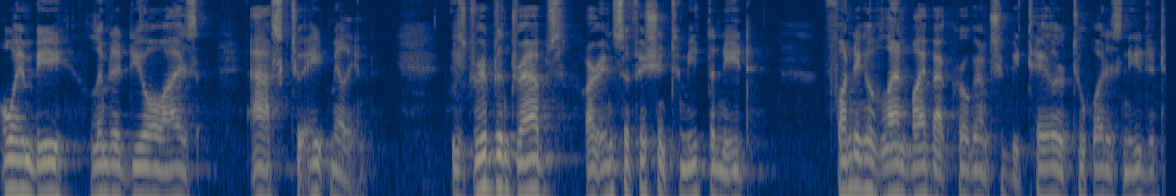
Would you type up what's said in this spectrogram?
OMB limited DOI's ask to 8 million. These dribs and drabs are insufficient to meet the need. Funding of land buyback programs should be tailored to what is needed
